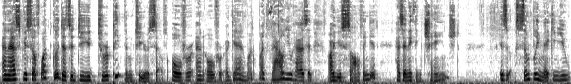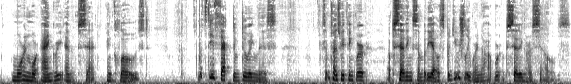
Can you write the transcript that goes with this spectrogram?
And ask yourself, what good does it do you to repeat them to yourself over and over again? What, what value has it? Are you solving it? Has anything changed? Is it simply making you more and more angry and upset and closed? What's the effect of doing this? Sometimes we think we're upsetting somebody else, but usually we're not. We're upsetting ourselves.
